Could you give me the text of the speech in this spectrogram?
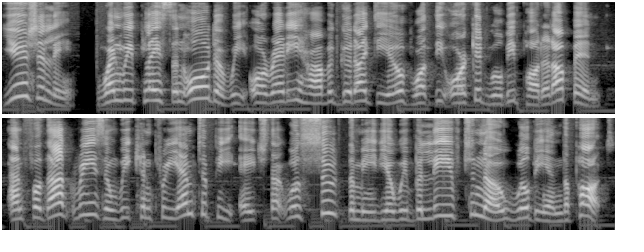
Usually, when we place an order, we already have a good idea of what the orchid will be potted up in. And for that reason, we can preempt a pH that will suit the media we believe to know will be in the pot.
